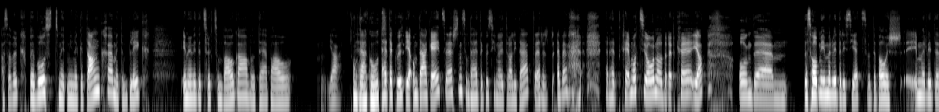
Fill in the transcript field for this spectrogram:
also wirklich bewusst mit meinen Gedanken, mit dem Blick immer wieder zurück zum Bau gehen, weil der Bau, ja... Um den geht es? Ja, um den geht es erstens und er hat eine gewisse Neutralität. Er, eben, er hat keine Emotionen oder er hat keine... Ja. Und ähm, das holt mich immer wieder ins Jetzt, weil der Bau ist immer wieder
